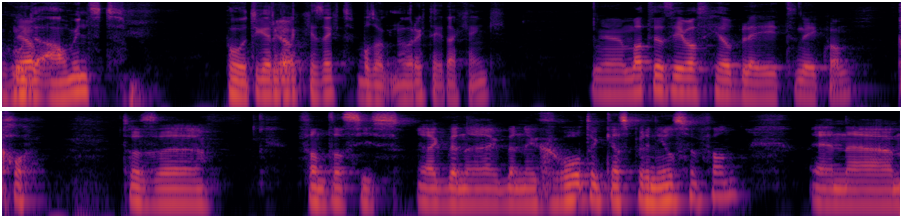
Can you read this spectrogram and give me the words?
Een goede Ja. aanwinst. Potiger, Ja. gelijk gezegd. Was ook nodig tegen dat Genk. Ja, Matthias hij was heel blij toen hij kwam. Goh, het was eh, fantastisch. Ja, ik, ben, eh, ik ben een grote Casper Nielsen fan. En ehm,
